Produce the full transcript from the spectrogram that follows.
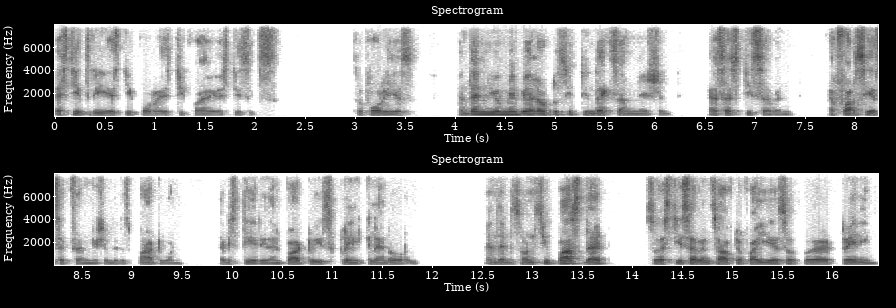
ST3, ST4, ST5, ST6. So four years. And then you may be allowed to sit in the examination as ST7, FRCS examination. That is part one, that is theory. And part two is clinical and oral. And then once you pass that, so ST7. So after five years of uh, training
